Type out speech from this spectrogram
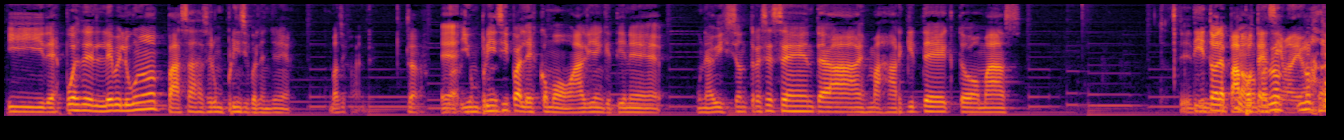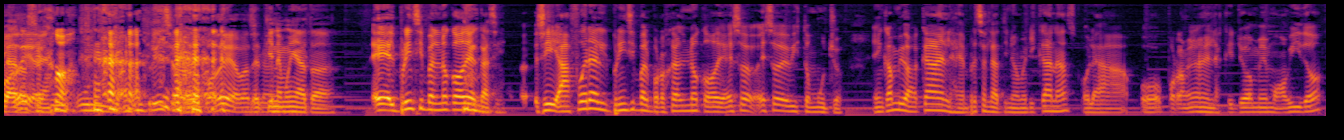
Y después del level 1 pasas a ser un principal engineer, básicamente. Claro. Eh, y un principal es como alguien que tiene una visión 360, es más arquitecto, más. Toda la No, papota encima, no, digamos. no Claro, codea, un, codea, tiene muy atada. El principal no codea casi. Sí, afuera el principal por lo general no codea. Eso, eso he visto mucho. En cambio, acá en las empresas latinoamericanas, o, la, o por lo menos en las que yo me he movido,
